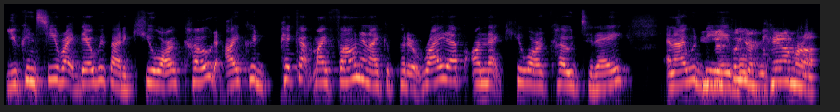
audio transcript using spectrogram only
You can see right there, we've got a QR code. I could pick up my phone and I could put it right up on that QR code today, and I would you be able. Put your to, camera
